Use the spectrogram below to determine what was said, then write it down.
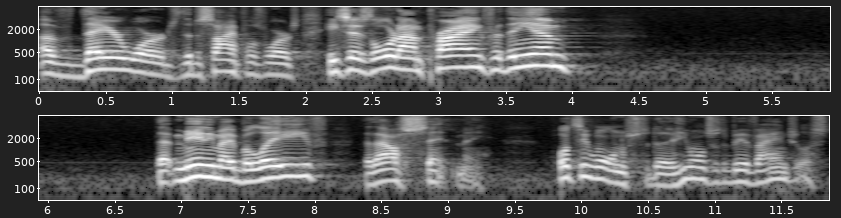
of their words, the disciples' words. He says, Lord, I'm praying for them that many may believe that thou sent me. What's he want us to do? He wants us to be evangelists.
